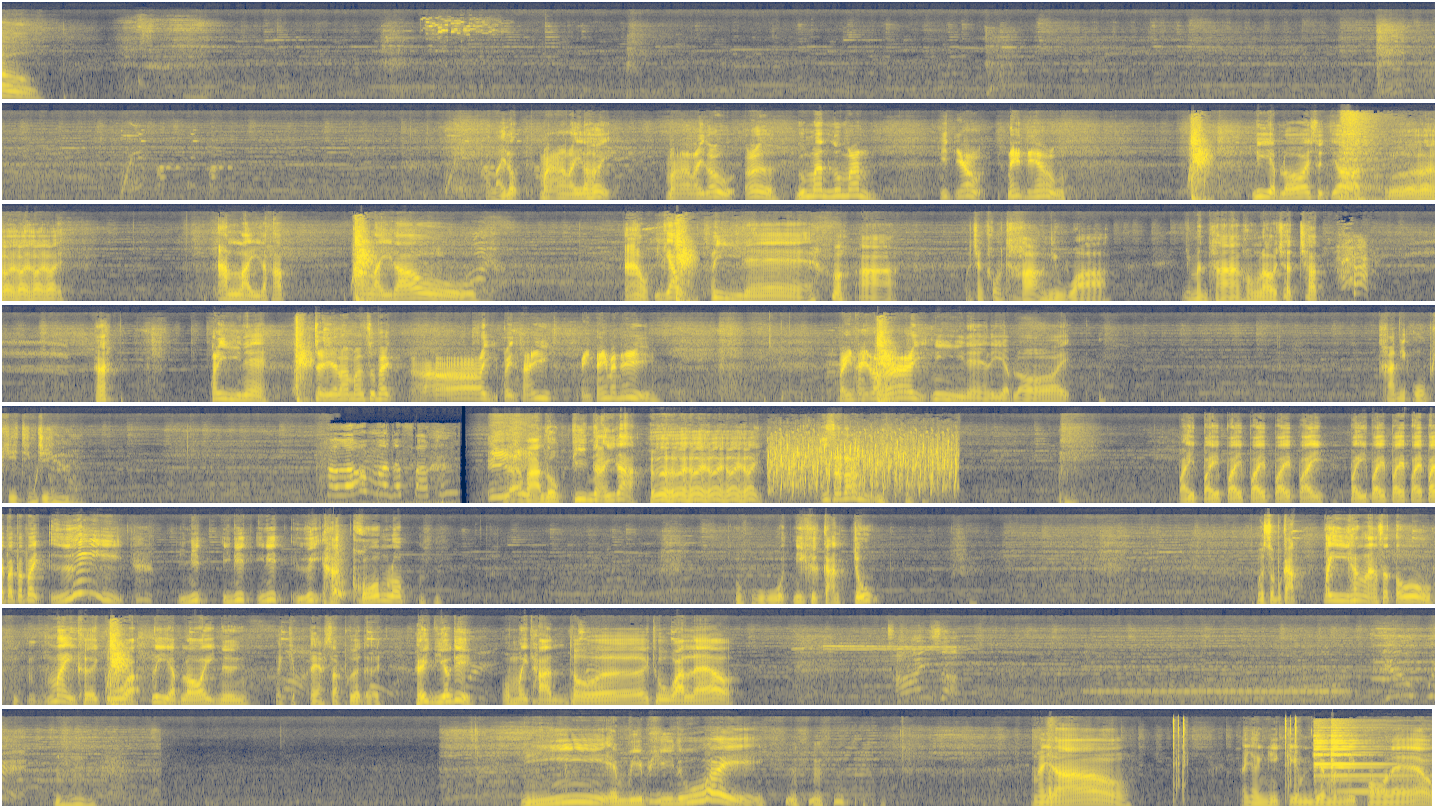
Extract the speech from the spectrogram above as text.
อะไรแล้วมาอะไรแล้วเฮ้ยมาอะไรแล้วเออรู้มันรู้มันนิดเดียวนิดเดียวเรียบร้อยสุดยอดเฮ้ยเฮ้ยเฮ้ยเฮ้ยเฮ้ยอะไรล่ะครับ อะไรเล่าอ้าวอีกเย้าอีแน่ฮ่ามันช่างเข้าทางนี่ว่านี่มันทางของเราชัดๆฮะอีแน่เจรามันสุเพ็กไปไหน ไปไหนมานี่ไปไหนแล้วเฮ้ยนี่แน่เรียบร้อยคานี่โอพีจริง Hello, motherfucker. ๆแล้วบาโลกที่ไหนล่ะ เฮ้ยเฮ้ยเฮ้ยเฮ้ยเฮ้ยเฮ้ยอิสดอนไปไปไปไปไปไปไปไปไปไปไปไปไปไปเอ้ยอีกนิดอีกนิดอีกนิดเอ้ยหักโค้งหลบ โอ้โห นี่คือการจุกหมดสมกัดตีข้างหลังศัตรูไม่เคยกลัว เรียบร้อยอีกหนึ่งไปเก็บแต้มซับเพื่อนเอ้ยเฮ้ย เดี๋ยวดิ โอ้ไม่ทันโถเอ้ยทูวันแล้ว Time's up. You win. อืมนี่ MVP ด้วยไงแล้วไอ้อย่างนี้เกมเดียวมันไม่พอแล้ว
